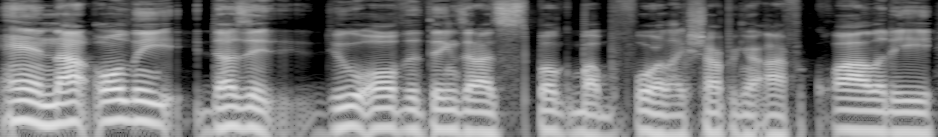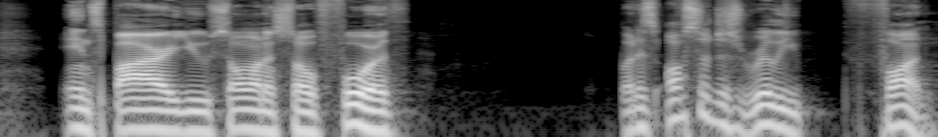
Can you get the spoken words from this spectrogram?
And not only does it do all the things that I spoke about before, like sharpen your eye for quality, inspire you, so on and so forth, but it's also just really fun.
